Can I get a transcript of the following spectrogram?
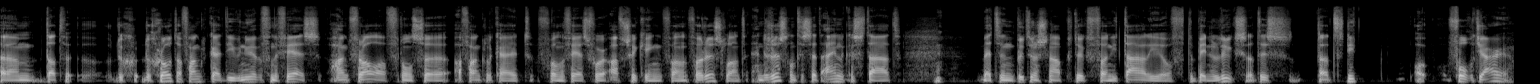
um, dat de, de grote afhankelijkheid die we nu hebben van de VS, hangt vooral af van onze afhankelijkheid van de VS voor afschrikking van, van Rusland. En Rusland is uiteindelijk een staat met een bruto nationaal product van Italië of de Benelux. Dat is, dat is niet volgend jaar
